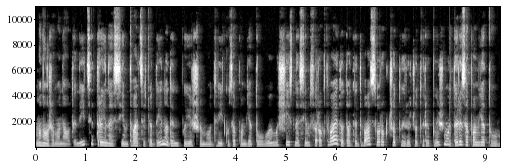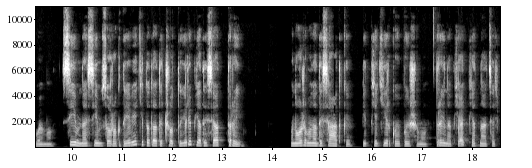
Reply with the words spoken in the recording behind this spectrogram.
Множимо на одиниці 3 на 7 21, 1 пишемо, двійку запам'ятовуємо, 6 на 7 42 і додати 2 44, 4 пишемо, 4 запам'ятовуємо, 7 на 7 49 і додати 4 53. Множимо на десятки, під п'ятіркою пишемо. 3 на 5 15,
